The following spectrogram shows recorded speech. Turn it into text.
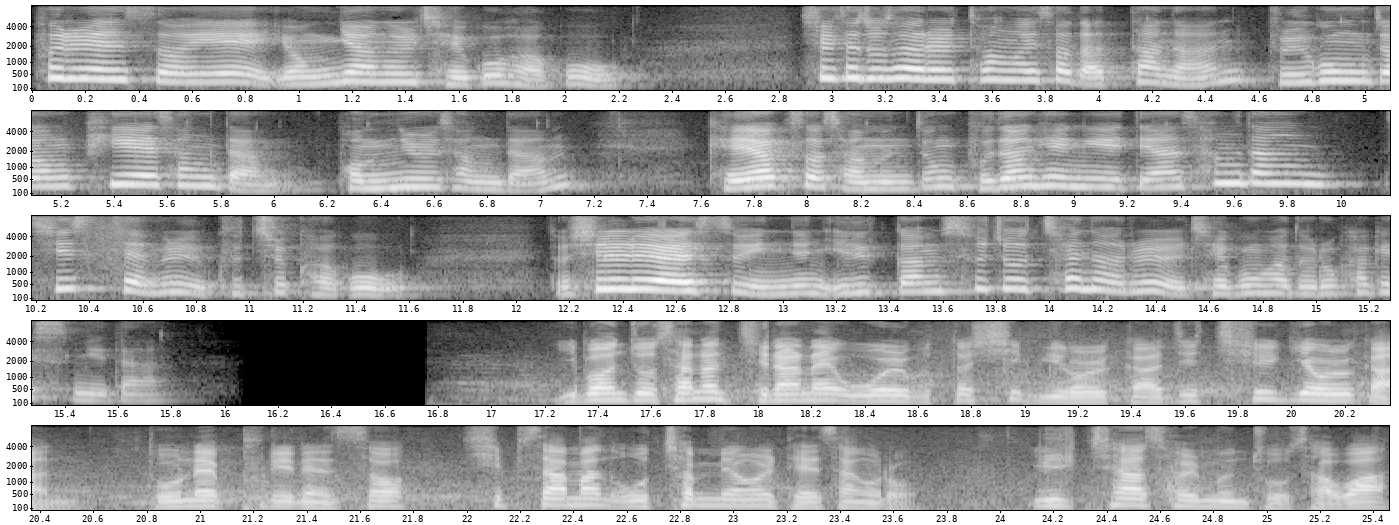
프리랜서의 역량을 제고하고 실태조사를 통해서 나타난 불공정 피해 상담, 법률 상담, 계약서 자문 등 부당행위에 대한 상담 시스템을 구축하고 또 신뢰할 수 있는 일감 수조 채널을 제공하도록 하겠습니다. 이번 조사는 지난해 5월부터 11월까지 7개월간 도내 프리랜서 14만 5천 명을 대상으로 1차 설문조사와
